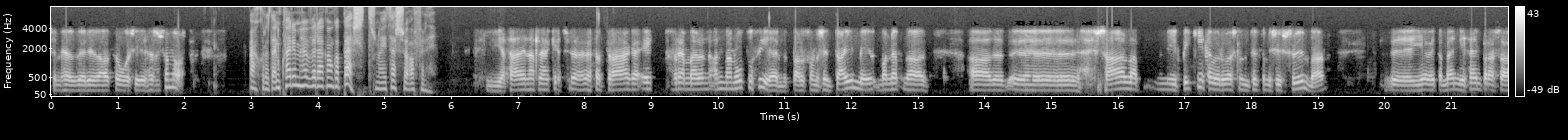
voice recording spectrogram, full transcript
sem hefur verið að þróa sig í þessa sama átt. Akkurat, en hverjum hefur verið að ganga best svona í þessu árferði? Já, það er náttúrulega ekki að draga eitt fremar en annan út úr því en bara svona sem dæmi maður nefna að, að uh, sala í byggingaveru verslunum til dæmis í sumar uh, ég veit að menn í þeim bransa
